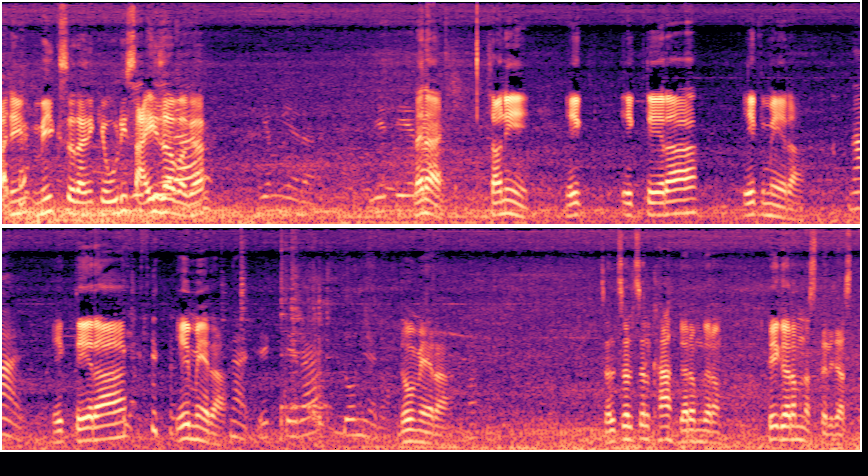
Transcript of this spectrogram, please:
आणि मिक्स आणि केवढी साईज आहे बघा. नाही नाही. सावनी एक एक तेरा एक मेरा. नाही. एक तेरा ये मेरा. नाही एक तेरा दोन मेरा. दो मेरा. चल चल चल खा गरम गरम. ते गरम नसतं जास्त.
